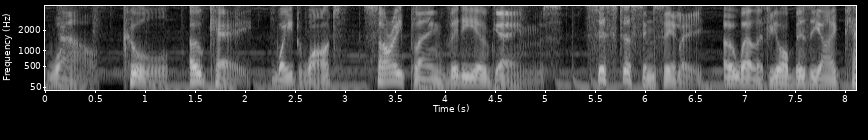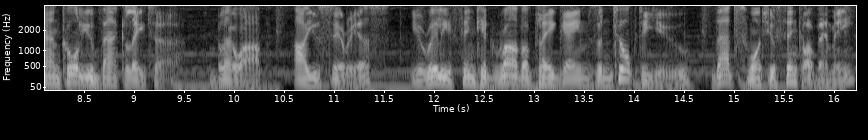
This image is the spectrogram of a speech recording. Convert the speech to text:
Wow. Cool. Okay. Wait what? Sorry playing video games. Sister sincerely. Oh well if you're busy I can call you back later. Blow up. Are you serious? You really think he'd rather play games than talk to you? That's what you think of Emmy?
